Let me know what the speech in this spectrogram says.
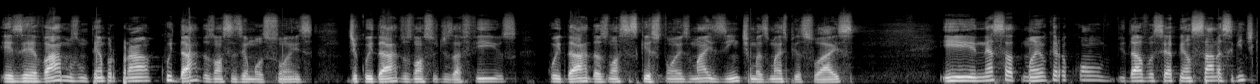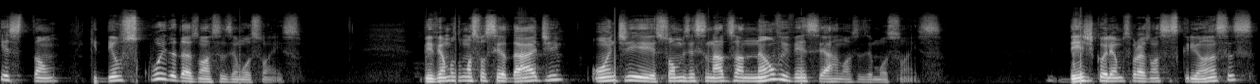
reservarmos um tempo para cuidar das nossas emoções, de cuidar dos nossos desafios, cuidar das nossas questões mais íntimas, mais pessoais e nessa manhã eu quero convidar você a pensar na seguinte questão: que Deus cuida das nossas emoções. Vivemos numa sociedade onde somos ensinados a não vivenciar nossas emoções. Desde que olhamos para as nossas crianças,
